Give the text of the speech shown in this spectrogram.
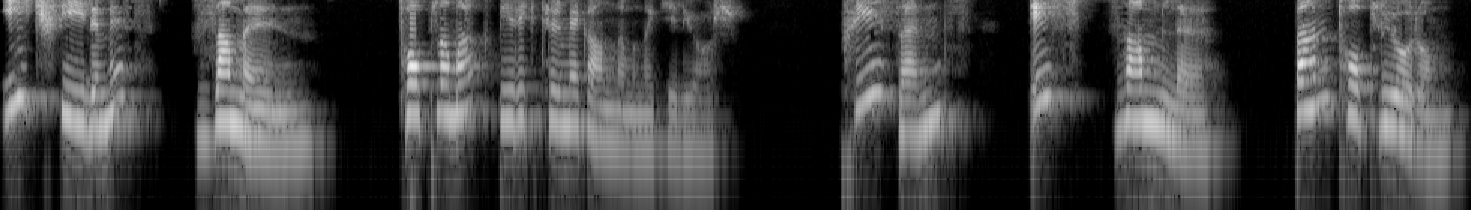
İlk fiilimiz sammeln. Toplamak, biriktirmek anlamına geliyor. Präsens Ich sammle. Ben topluyorum.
